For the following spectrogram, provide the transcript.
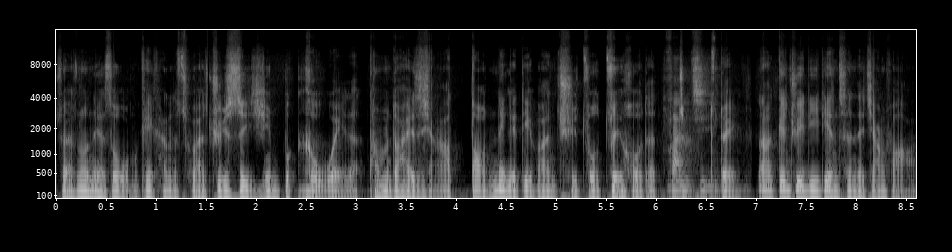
虽然说那个时候我们可以看得出来，局势已经不可为了，他们都还是想要到那个地方去做最后的反击。对，那根据黎殿成的讲法，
